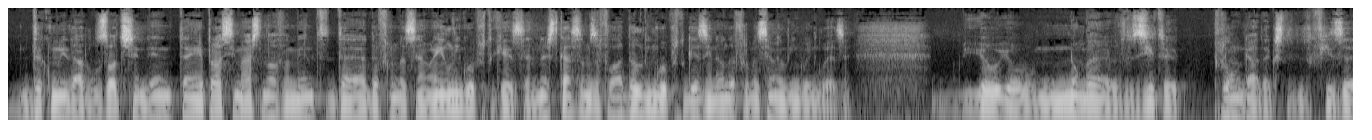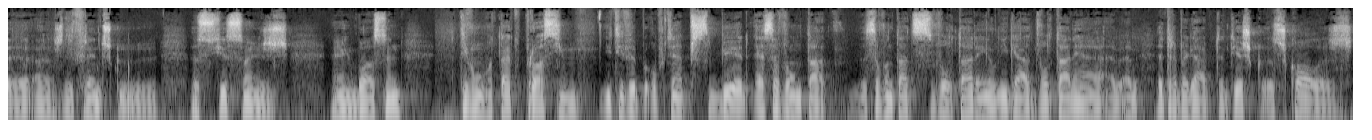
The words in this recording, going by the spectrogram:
da comunidade luso-descendente em aproximar-se novamente da, da, formação em língua portuguesa. Neste caso, estamos a falar da língua portuguesa e não da formação em língua inglesa eu, eu numa visita prolongada que fiz às diferentes associações em Boston, tive um contato próximo e tive a oportunidade de perceber essa vontade, essa vontade de se voltarem a ligar, de voltarem a, a, a trabalhar. Portanto, as, as escolas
